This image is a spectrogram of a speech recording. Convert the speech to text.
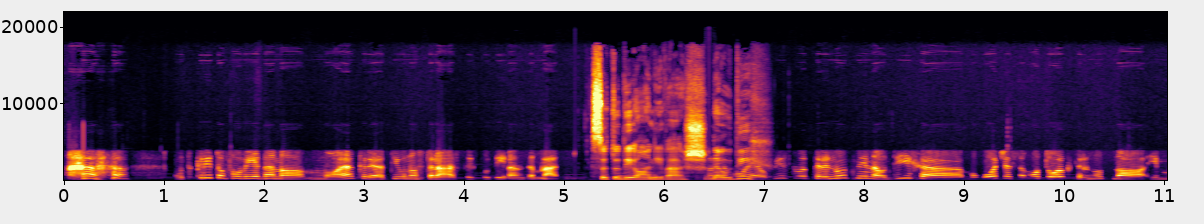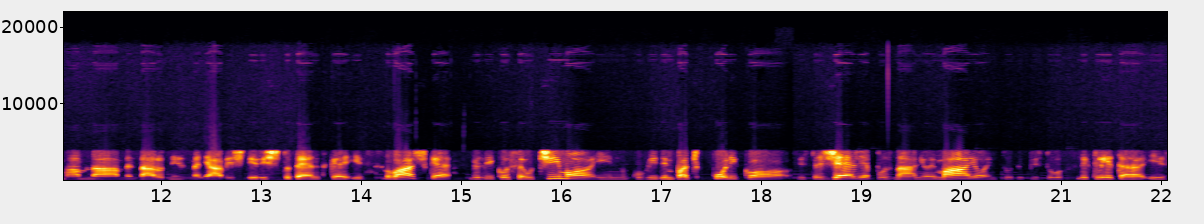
Odkrito povedano, moja kreativnost raste, ko delam za mlade so tudi oni vaš no, navdih. Je, v bistvu trenutni navdih, uh, mogoče samo toliko trenutno imam na mednarodni izmenjavi štiri študentke iz Slovaške. Veliko se učimo in ko vidim pač koliko tiste želje po znanju imajo in tudi v bistvu dekleta iz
